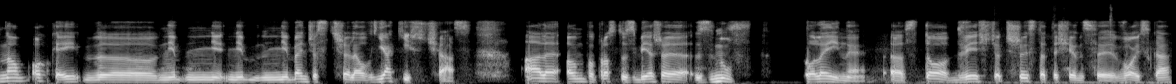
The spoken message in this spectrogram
no okej, e, nie, nie, nie, nie będzie strzelał jakiś czas, ale on po prostu zbierze znów kolejne e, 100, 200, 300 tysięcy wojska,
